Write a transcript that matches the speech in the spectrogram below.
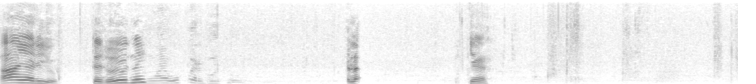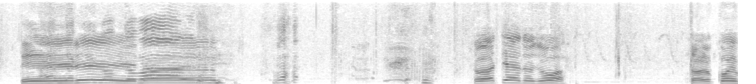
હા અહીંયા રહ્યું. તે જોયું જ નહીં? ઉપર એટલે ક્યાં? તેરે તો અત્યારે તો જોવા. તડકોય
